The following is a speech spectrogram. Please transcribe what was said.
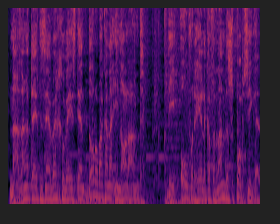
Na lange tijd te zijn weg geweest in Dorobakana in Holland. Die overheerlijke Fernandes popsiegel.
